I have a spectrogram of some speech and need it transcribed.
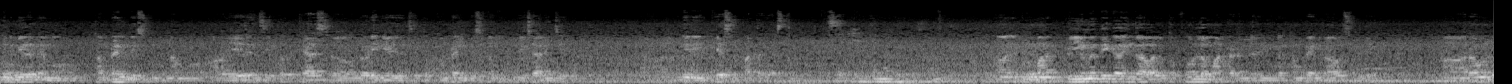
దీని మీద మేము కంప్లైంట్ తీసుకుంటున్నాము. ఆ ఏజెన్సీతో గ్యాస్ లోడింగ్ ఏజెన్సీతో కంప్లైంట్ తీసుకొని విచారించి దీని కేసును పత్తా చేస్తాం ఇప్పుడు మనకు ప్రిలిమినరీగా ఇంకా వాళ్ళతో ఫోన్లో మాట్లాడడం జరిగింది ఇంకా కంప్లైంట్ రావాల్సింది. అరౌండ్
